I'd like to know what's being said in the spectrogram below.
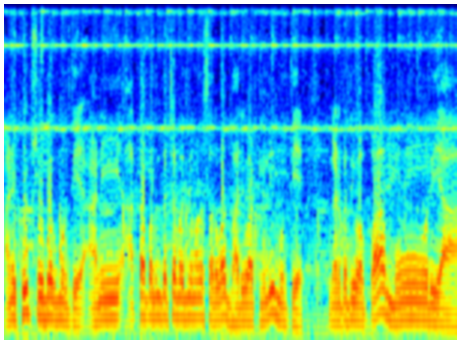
आणि खूप सुबक मूर्ती आहे. आणि आतापर्यंतच्यामधली मला सर्वात भारी वाटलेली मूर्ती आहे. गणपती बाप्पा मोरया.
